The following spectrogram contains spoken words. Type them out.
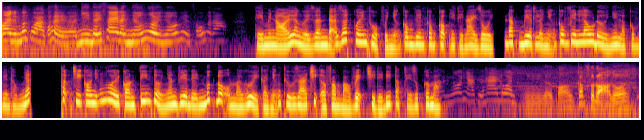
Quay đến mức mà có thể nhìn thấy xe là nhớ người, nhớ biển số người ta. Thế mới nói là người dân đã rất quen thuộc với những công viên công cộng như thế này rồi, đặc biệt là những công viên lâu đời như là công viên Thống Nhất. Thậm chí có những người còn tin tưởng nhân viên đến mức độ mà gửi cả những thứ giá trị ở phòng bảo vệ chỉ để đi tập thể dục cơ mà. Ngôi nhà thứ hai luôn. Ừ, có cấp sổ đỏ rồi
